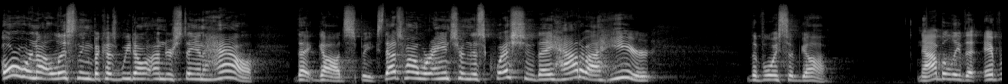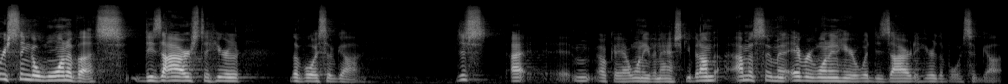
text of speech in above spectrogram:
Or we're not listening because we don't understand how that God speaks. That's why we're answering this question today how do I hear the voice of God? Now, I believe that every single one of us desires to hear the voice of God. Just, I, okay, I won't even ask you, but I'm, I'm assuming everyone in here would desire to hear the voice of God.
